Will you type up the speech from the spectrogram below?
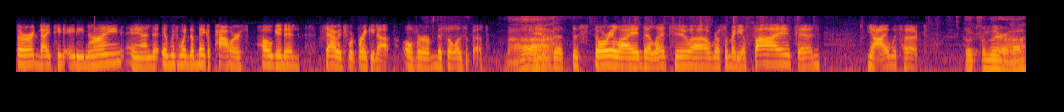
3rd 1989 and it was when the mega powers hogan and savage were breaking up over miss elizabeth ah. and the, the storyline that led to uh, wrestlemania 5 and yeah i was hooked Hooked from there, huh?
